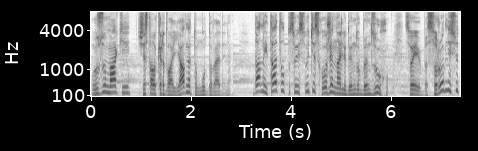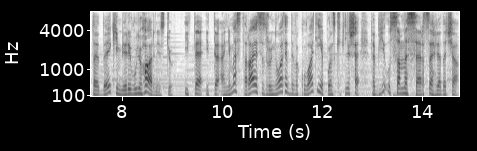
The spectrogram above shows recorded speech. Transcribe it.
Узумакі, ще Stalker 2 явне тому доведення. Даний тайтл по своїй суті схожий на людину бензуху, своєю безсоромністю та деякій мірі вульгарністю. І те, і те аніме старається зруйнувати дивакуваті японські кліше та б'є у саме серце глядача.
